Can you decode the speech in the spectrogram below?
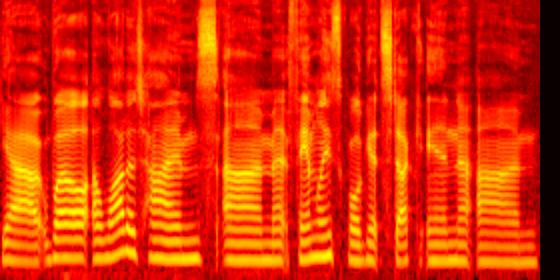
Yeah, well, a lot of times um, families will get stuck in um,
